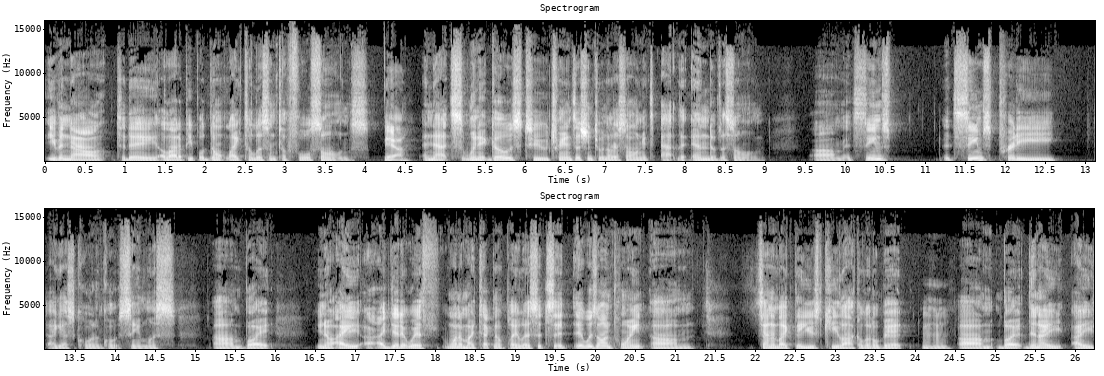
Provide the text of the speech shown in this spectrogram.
even now today, a lot of people don't like to listen to full songs, Yeah, and that's when it goes to transition to another song. It's at the end of the song. Um, it seems, it seems pretty, I guess, quote unquote, seamless. Um, but you know, I I did it with one of my techno playlists. It's it, it was on point. Um, sounded like they used key lock a little bit. Um, but then I I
